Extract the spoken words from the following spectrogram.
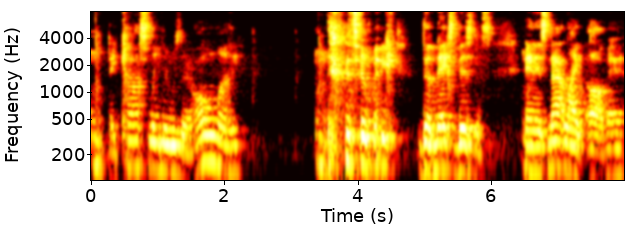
Mm. They constantly lose their own money Mm. to make the next business. And it's not like, oh man,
